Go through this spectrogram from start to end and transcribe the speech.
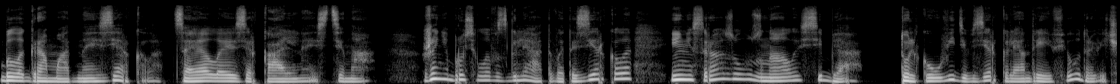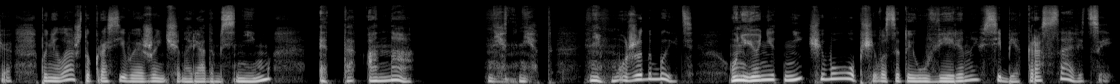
было громадное зеркало, целая зеркальная стена. Женя бросила взгляд в это зеркало и не сразу узнала себя — только увидев в зеркале Андрея Федоровича, поняла, что красивая женщина рядом с ним — это она. Нет-нет, не может быть. У нее нет ничего общего с этой уверенной в себе красавицей.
